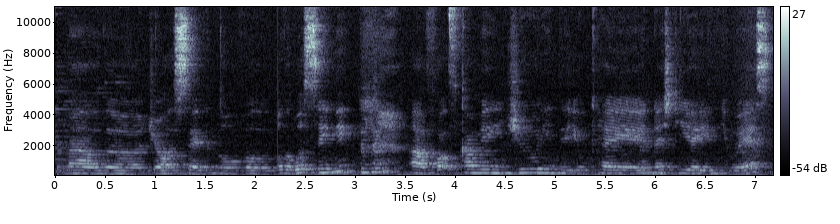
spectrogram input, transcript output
About uh, your second novel, Oh, The Word Singing, uh, forthcoming in June in the UK and next year in the US.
